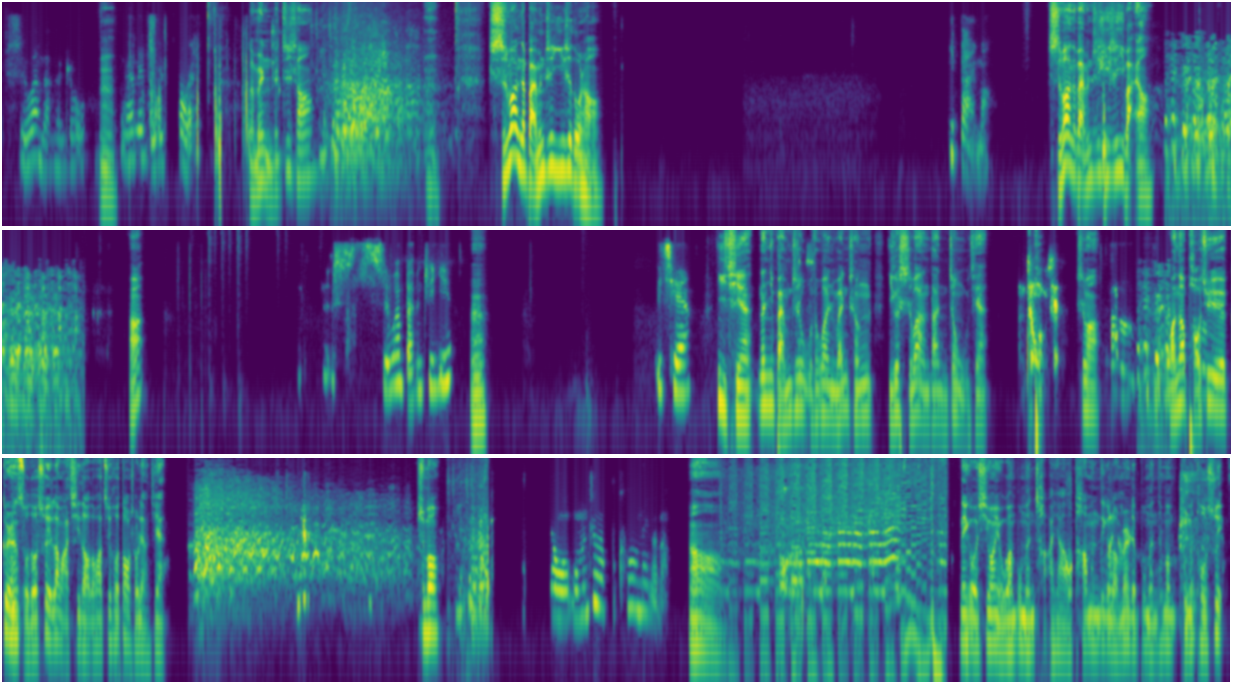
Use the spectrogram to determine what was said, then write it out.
十万百分之五，嗯，我还没仔细算嘞。老妹儿，你这智商，十万的百分之一是多少？一百吗？十万的百分之一是一百啊？啊？十万百分之一，嗯，一千。一千。那你百分之五的话，你完成一个十万的单，你挣五千，挣五千，是吗？嗯，完了，刨去个人所得税、乱码七糟的话，最后到手两千。是不？我我们这个不扣那个的。啊，那个我希望有关部门查一下子，他们这个老妹儿的部门，他们他们偷税。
